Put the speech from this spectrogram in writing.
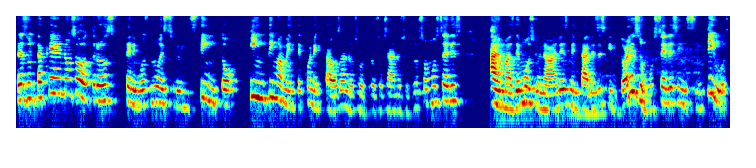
Resulta que nosotros tenemos nuestro instinto íntimamente conectados a nosotros, o sea, nosotros somos seres, además de emocionales, mentales, espirituales, somos seres instintivos.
